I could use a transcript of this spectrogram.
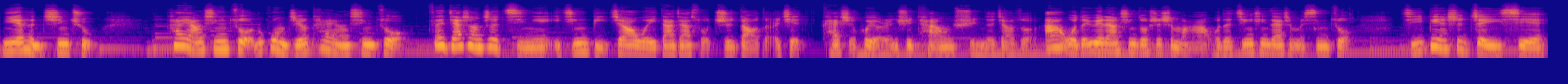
你也很清楚。太阳星座，如果我们只用太阳星座，再加上这几年已经比较为大家所知道的，而且开始会有人去探寻的，叫做啊，我的月亮星座是什么啊？我的金星在什么星座？即便是这一些，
